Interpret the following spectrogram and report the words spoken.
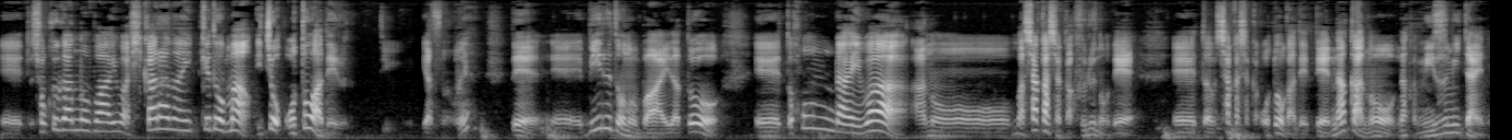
えっ、ー、と、食玩の場合は光らないけど、まあ、一応音は出るやつなのね。で、えー、ビルドの場合だと、えっ、ー、と、本来は、あのー、まあ、シャカシャカ振るので、えっ、と、シャカシャカ音が出て、中の、なんか水みたいな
